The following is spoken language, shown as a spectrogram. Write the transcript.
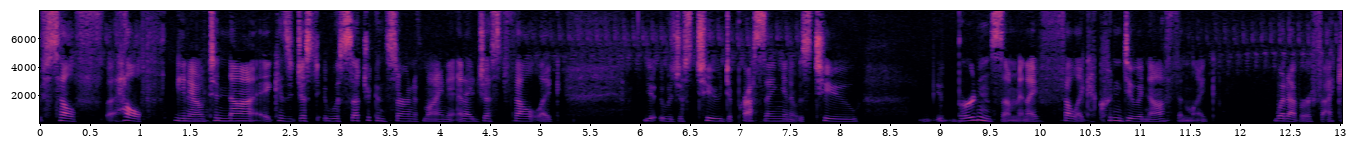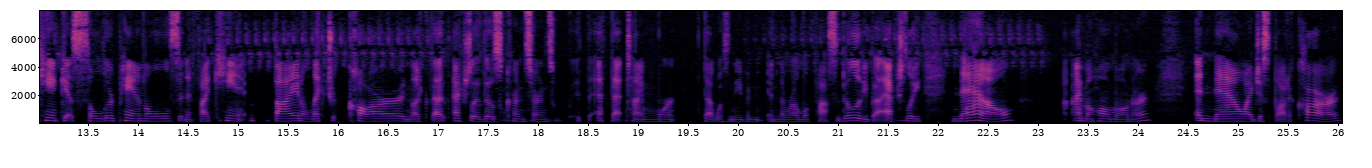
self health. You know, to not because it just it was such a concern of mine, and I just felt like it was just too depressing and it was too burdensome, and I felt like I couldn't do enough, and like whatever if i can't get solar panels and if i can't buy an electric car and like that actually those concerns at that time weren't that wasn't even in the realm of possibility but actually now i'm a homeowner and now i just bought a car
